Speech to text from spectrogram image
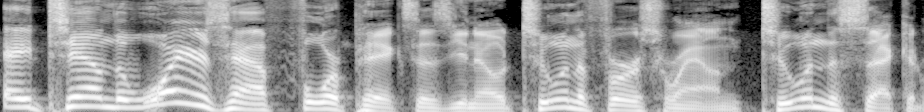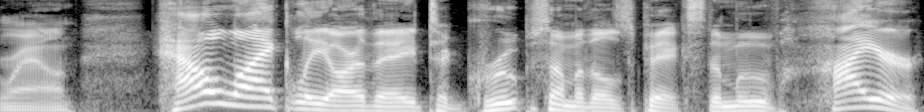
Hey, Tim, the Warriors have four picks, as you know, two in the first round, two in the second round. How likely are they to group some of those picks to move higher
